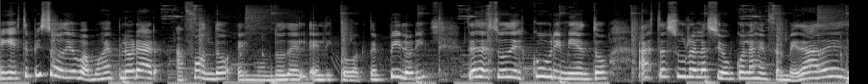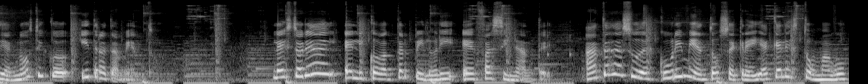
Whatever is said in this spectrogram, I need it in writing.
En este episodio vamos a explorar a fondo el mundo del Helicobacter pylori, desde su descubrimiento hasta su relación con las enfermedades, diagnóstico y tratamiento. La historia del Helicobacter pylori es fascinante antes de su descubrimiento se creía que el estómago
